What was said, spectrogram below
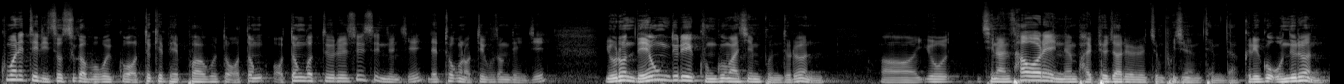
쿠버네티 리소스가 뭐고 있고 어떻게 배포하고 또 어떤 어떤 것들을 쓸 수 있는지 네트워크는 어떻게 구성되는지 요런 내용들이 궁금하신 분들은 어요 지난 4월에 있는 발표 자료를 좀 보시면 됩니다. 그리고 오늘은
